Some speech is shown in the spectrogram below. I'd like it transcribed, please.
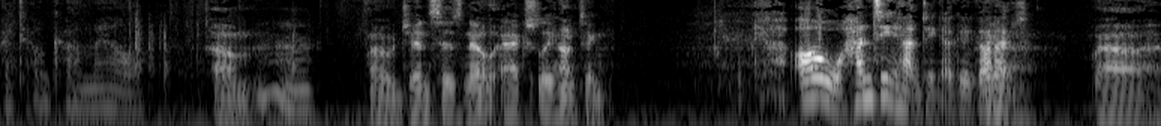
Hotel Carmel. Oh, Jen says no. Actually, hunting. Oh, hunting, hunting. Okay, got it. Uh,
